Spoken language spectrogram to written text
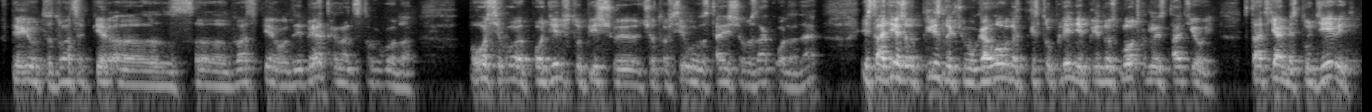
в период с 21, э, с 21 ноября 2013 года по, сего, по день вступившего что-то в силу настоящего закона, да, и содержат признаки уголовных преступлений, предусмотренных статьей, статьями 109,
